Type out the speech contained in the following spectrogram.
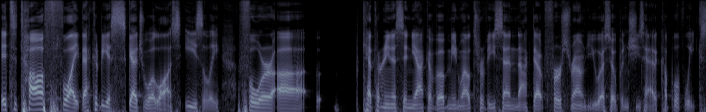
it's a tough flight. That could be a schedule loss easily for uh, Katerina Siniakova. Meanwhile, Trevisan knocked out first round U.S. Open. She's had a couple of weeks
